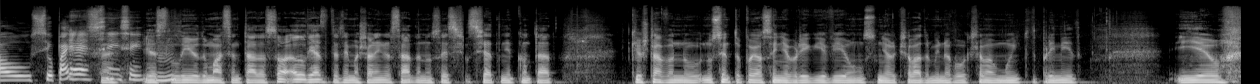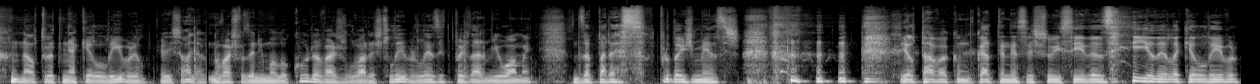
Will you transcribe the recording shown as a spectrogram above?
ao seu pai? É, sim, sim. Esse uhum. li-o de uma assentada só. Aliás, até tem uma história engraçada, não sei se, se já tinha contado, que eu estava no, no centro de apoio ao sem-abrigo e havia um senhor que estava a dormir na rua que estava muito deprimido. E eu, na altura, tinha aquele livro. Eu disse: Olha, não vais fazer nenhuma loucura, vais levar este livro, lês e depois dar-me o homem. Desaparece por dois meses. Ele estava com um bocado de tendências suicidas e eu dei-lhe aquele livro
